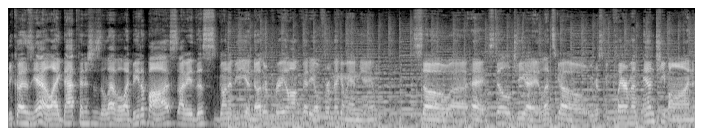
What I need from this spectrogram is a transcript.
because, yeah, like, that finishes the level. I beat a boss. I mean, this is gonna be another pretty long video for a Mega Man game. So, uh, hey, still GA, let's go. We rescued Claremont and Chibon.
